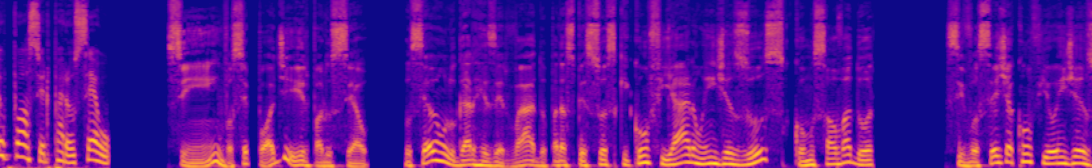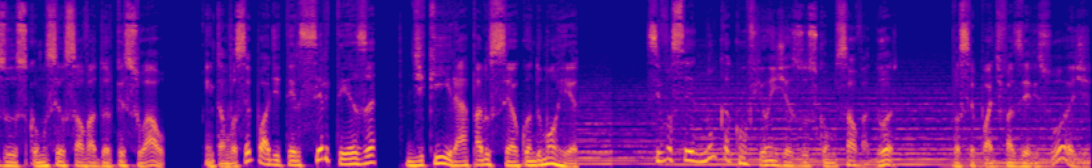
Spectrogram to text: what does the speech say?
Eu posso ir para o céu? Sim, você pode ir para o céu. O céu é um lugar reservado para as pessoas que confiaram em Jesus como Salvador. Se você já confiou em Jesus como seu Salvador pessoal, então você pode ter certeza de que irá para o céu quando morrer. Se você nunca confiou em Jesus como Salvador, você pode fazer isso hoje.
